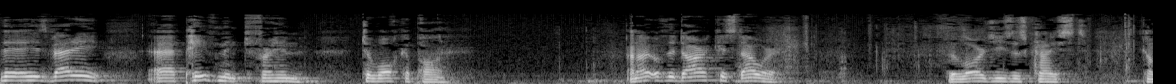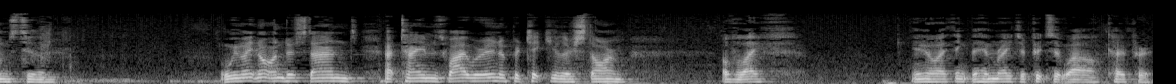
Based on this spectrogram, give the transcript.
the, His very uh, pavement for Him to walk upon. And out of the darkest hour, the Lord Jesus Christ comes to them. We might not understand at times why we're in a particular storm of life. You know, I think the hymn writer puts it well, Cowper.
